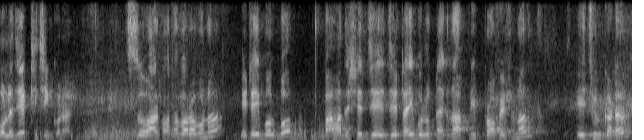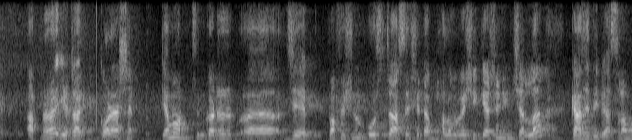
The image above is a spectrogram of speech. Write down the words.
কলেজে টিচিং করার। সো আর কথা বাড়াবো না, এটাই বলব, বাংলাদেশের যে যেটাই বলুক না কেন, আপনি প্রফেশনাল এই চুল কাটার, আপনারা এটা করে আসেন। কেমন? চুল কাটার যে প্রফেশনাল কোর্সটা আছে, সেটা ভালোভাবে শিখে আসেন, ইনশাল্লাহ কাজে দিবে। আসসালামু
